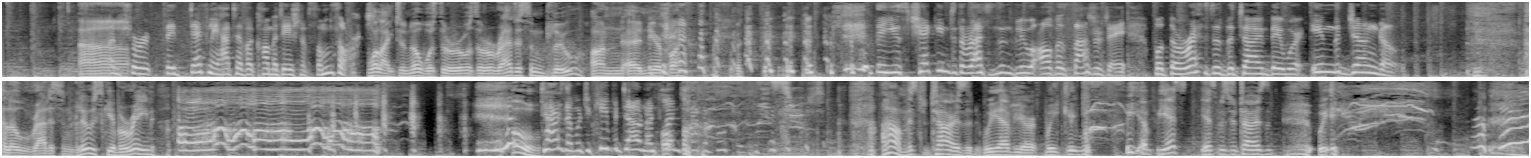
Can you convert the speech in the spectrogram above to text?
Uh, I'm sure they definitely had to have accommodation of some sort. Well, I don't know. Was there was there a Radisson Blu on uh, nearby? they used check into the Radisson Blu of a Saturday, but the rest of the time they were in the jungle. Hello, Radisson Blu, Skibbereen. Oh! Oh. Tarzan, would you keep it down? I'm trying to make a booking. Ah, Mr. Tarzan, we have your weekly. We have, yes, yes, Mr. Tarzan. We.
